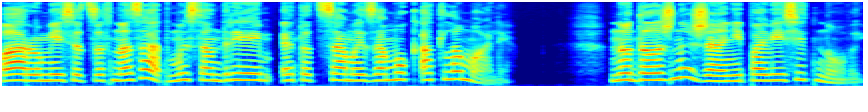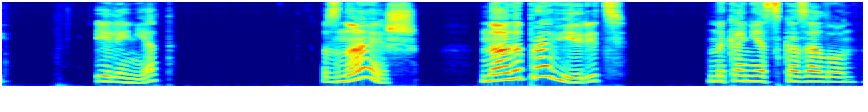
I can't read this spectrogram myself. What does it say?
Пару месяцев назад мы с Андреем этот самый замок отломали. Но должны же они повесить новый. Или нет? «Знаешь, надо проверить», — наконец сказал он.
